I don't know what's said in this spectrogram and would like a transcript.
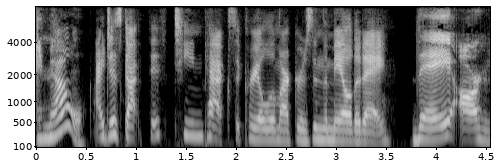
I know. i just got 15 packs of crayola markers in the mail today They are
